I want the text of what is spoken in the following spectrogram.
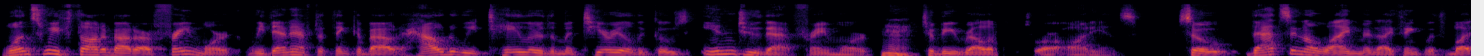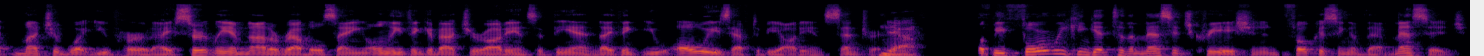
Once we've thought about our framework, we then have to think about how do we tailor the material that goes into that framework mm. to be relevant to our audience. So that's in alignment, I think, with what much of what you've heard. I certainly am not a rebel saying only think about your audience at the end. I think you always have to be audience centric. Yeah. But before we can get to the message creation and focusing of that message,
